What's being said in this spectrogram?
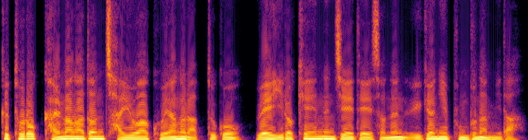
그토록 갈망하던 자유와 고향을 앞두고 왜 이렇게 했는지에 대해서는 의견이 분분합니다.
